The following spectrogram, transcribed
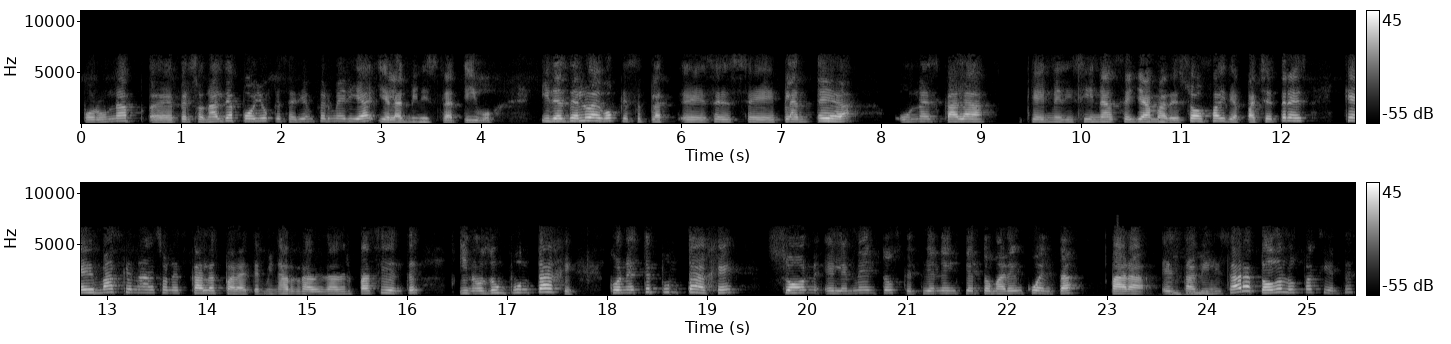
por un eh, personal de apoyo que sería enfermería y el administrativo. Y desde luego que se, eh, se, se, plantea una escala que en medicina se llama de SOFA y de Apache 3, que más que nada son escalas para determinar gravedad del paciente y nos da un puntaje. Con este puntaje son elementos que tienen que tomar en cuenta para estabilizar a todos los pacientes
